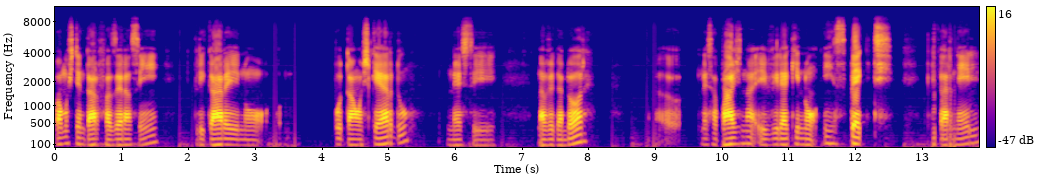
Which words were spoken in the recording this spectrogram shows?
vamos tentar fazer assim, clicar no botão esquerdo nesse navegador nessa página e vir aqui no inspect clicar nele.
